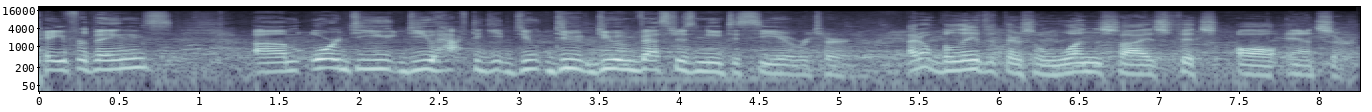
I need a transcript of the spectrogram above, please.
pay for things? Um, or do you, do you have to get, do, do, do investors need to see a return? I don't believe that there's a one size fits all answer.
